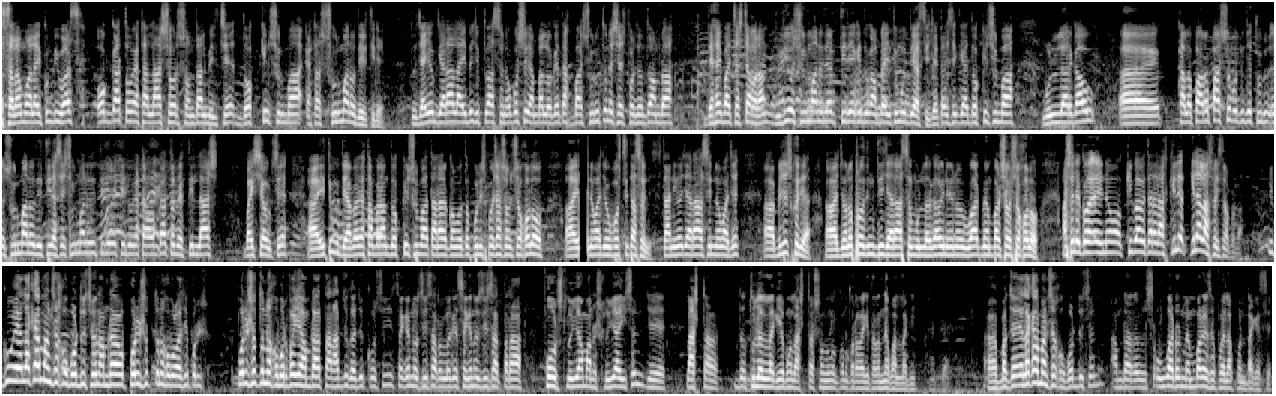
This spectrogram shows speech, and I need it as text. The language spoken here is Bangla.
আসসালামু আলাইকুম বিওয়ার্স অজ্ঞাত একটা লাশর সন্ধান মিলছে। দক্ষিণ সুরমা একটা সুরমা নদীর তীরে। তো যাই হোক, যারা লাইভে যুক্ত আছেন, অবশ্যই আমরা লগে থাকবা। শুরু থেকে শেষ পর্যন্ত আমরা দেখাইবার চেষ্টা করাম যদিও সুরমা নদীর তীরে কিন্তু আমরা ইতিমধ্যে আছি। যেটা হচ্ছে গিয়া দক্ষিণ সুরমা, মুল্লারগাঁও কালো পারো পার্শ্ববর্তী যে সুরমা নদীর তীর আছে, সুরমা নদীর তীরে কিন্তু একটা অজ্ঞাত ব্যক্তির লাশ বাইসা উঠছে। ইতিমধ্যে আমরা দেখতাম পারাম দক্ষিণ সুরমা থানার কর্মরত পুলিশ প্রশাসন সকলও আহ, মাঝে উপস্থিত আছেন। স্থানীয় যারা আছেন মাঝে বিশেষ করিয়া জনপ্রতিনিধি যারা আছে মুল্লারগাঁও ইউনিয়নের ওয়ার্ড মেম্বার সহ সকলও আসলে কীভাবে তারা লাশ কিলা লাশ পাইছেন আপনারা? এগু এলাকার মানুষের খবর দিচ্ছেন আমরা পরিসত্তন খবর আছি পরিসত্তন খবর পাই আমরা থানার যোগাযোগ করছি। সেকেন্ড ওসি স্যারের লগে সেকেন্ড ওসি স্যার তারা ফোর্স লইয়া মানুষ লইয়া আইছেন যে লাশটা দ- তুলার লাগে এবং লাশটা সংরক্ষণ করার লাগে তারা নেওয়ার লাগে। এলাকার মানুষের খবর দিচ্ছেন আমরা ওয়ার্ডের মেম্বার আছে পয়লা ফোনটা গেছে।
